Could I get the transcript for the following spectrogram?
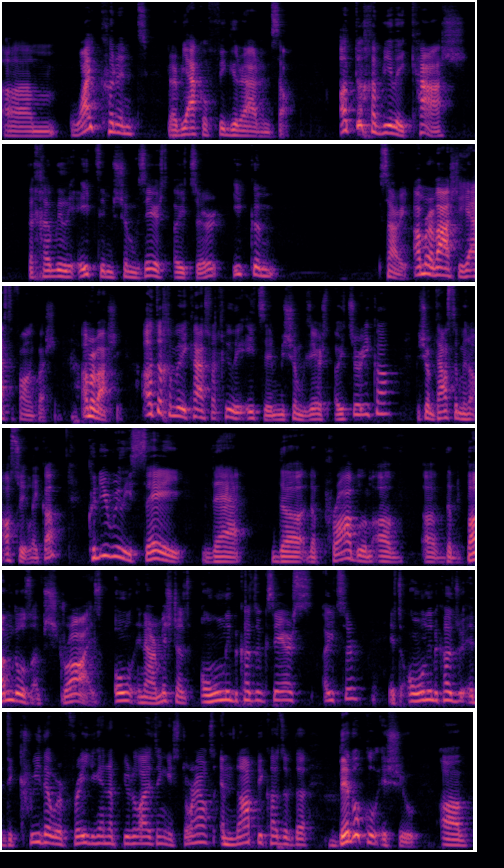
Um, why couldn't Rabbi Yaakov figure it out himself? Atu chavile kash v'chavile eitzim shum gzeres oitzer ikum sorry, Amar Rav Ashi, he asked the following question. Amar Rav Ashi, could you really say that the the problem of of the bundles of straw is o- in our Mishnah is only because of Xeris Eitzer? It's only because of a decree that we're afraid you end up utilizing a storehouse, and not because of the biblical issue of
